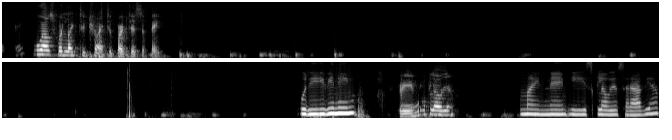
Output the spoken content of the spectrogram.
Okay, who else would like to try to participate? Good evening. Good evening, Claudia. My name is Claudia Saravia.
